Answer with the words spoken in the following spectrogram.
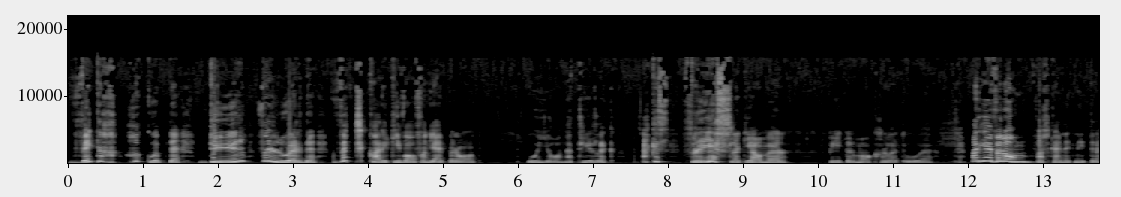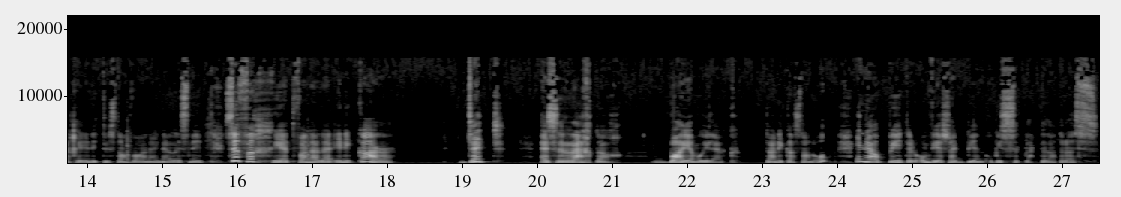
wettig gekoopte, duur verloorde wit karretjie waarvan jy praat. O ja, natuurlik. Ek is vreeslik jammer. Pieter maak groot oë. Maar jy wil hom waarskynlik nie terug hê in die toestand waarin hy nou is nie. So vergeet van hulle en die kar. Dit is regtig baie moeilik. Danika staan op en help Pieter om weer sy been op die sitplek te laat rus.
